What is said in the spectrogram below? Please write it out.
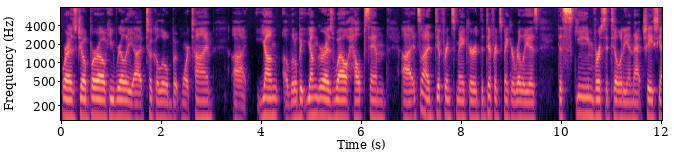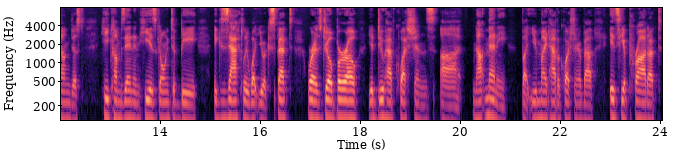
Whereas Joe Burrow, he really uh, took a little bit more time. Uh, young, a little bit younger as well, helps him. Uh, it's not a difference maker. The difference maker really is the scheme versatility, and that Chase Young just he comes in and he is going to be exactly what you expect. Whereas Joe Burrow, you do have questions, uh, not many, but you might have a question about is he a product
